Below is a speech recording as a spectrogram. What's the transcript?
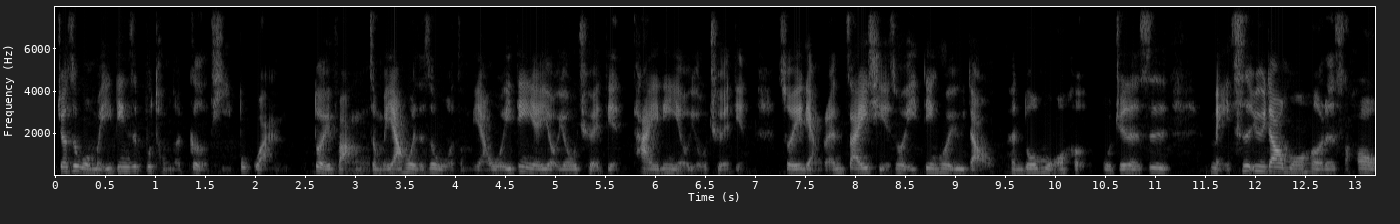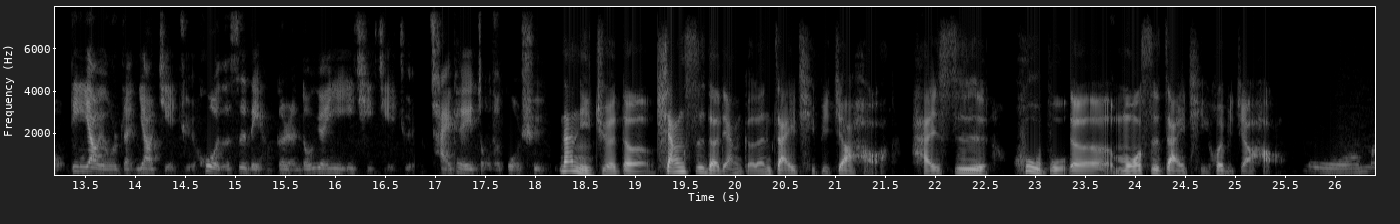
就是我们一定是不同的个体，不管对方怎么样，或者是我怎么样，我一定也有优缺点，他一定也有优缺点，所以两个人在一起的时候一定会遇到很多磨合，我觉得是。每次遇到磨合的时候，一定要有人要解决，或者是两个人都愿意一起解决，才可以走得过去。那你觉得相似的两个人在一起比较好，还是互补的模式在一起会比较好？我吗？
